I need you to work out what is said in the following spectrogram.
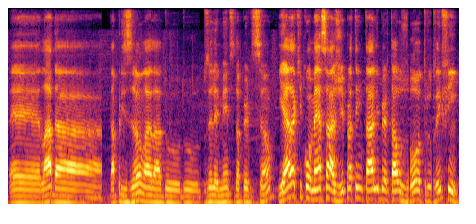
é, lá da, da prisão, lá, lá do, do- dos elementos da perdição. E ela que começa a agir pra tentar libertar os outros, enfim.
